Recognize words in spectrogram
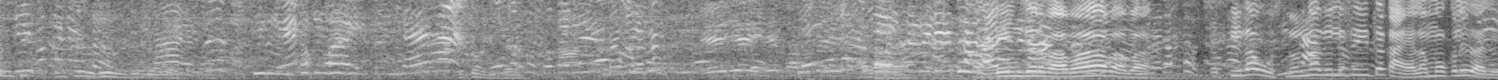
आहे ना. डेंजर बाबा बाबा. तर तिला उचलून ना दिली तर इथं खायला मोकळी झाली.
